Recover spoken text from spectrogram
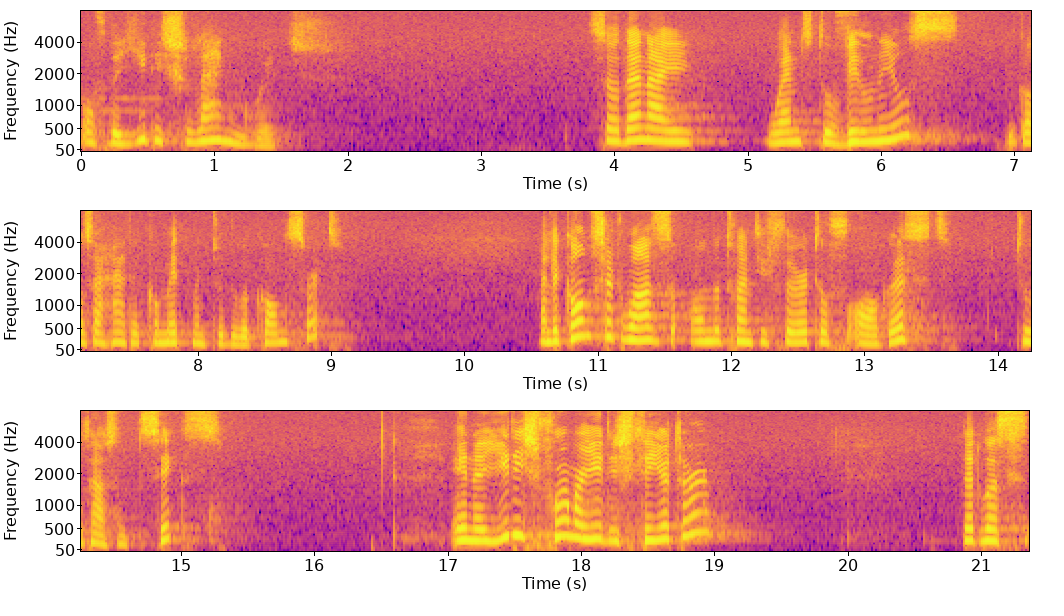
of the Yiddish language. So then I went to Vilnius because I had a commitment to do a concert. And the concert was on the 23rd of August 2006 in a Yiddish, former Yiddish theater that was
